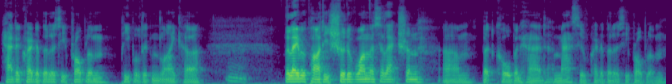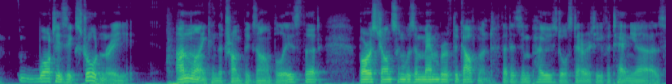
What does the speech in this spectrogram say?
had a credibility problem. People didn't like her. Mm. The Labour Party should have won this election, um, but Corbyn had a massive credibility problem. What is extraordinary unlike in the Trump example, is that Boris Johnson was a member of the government that has imposed austerity for 10 years.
